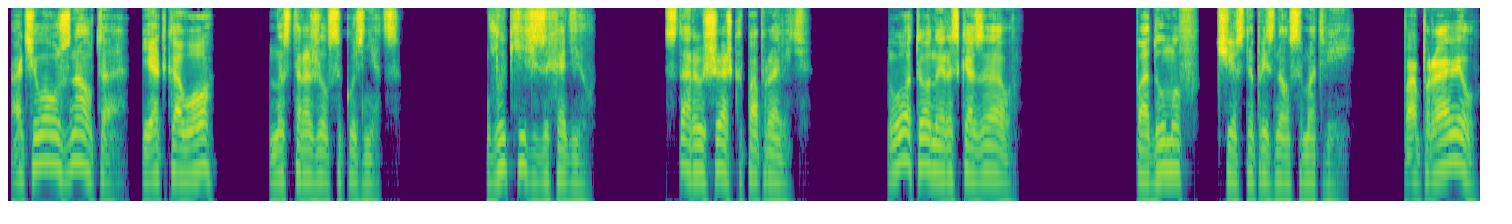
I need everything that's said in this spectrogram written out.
«А чего узнал-то? И от кого?» — насторожился кузнец. Лукич заходил. Старую шашку поправить. Вот он и рассказал. Подумав, честно признался Матвей. «Поправил?»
